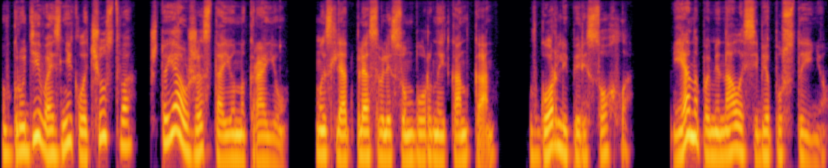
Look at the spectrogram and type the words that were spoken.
В груди возникло чувство, что я уже стою на краю. Мысли отплясывали сумбурный канкан. В горле пересохло. Я напоминала себе пустыню.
